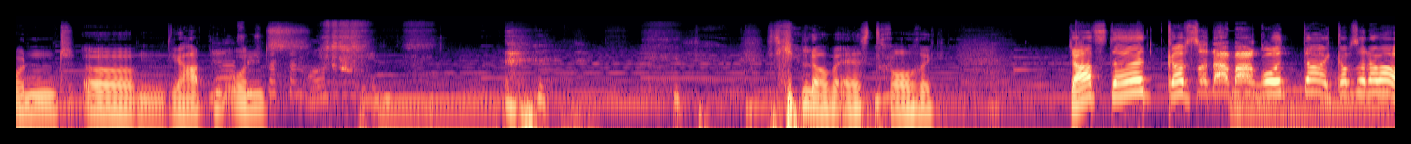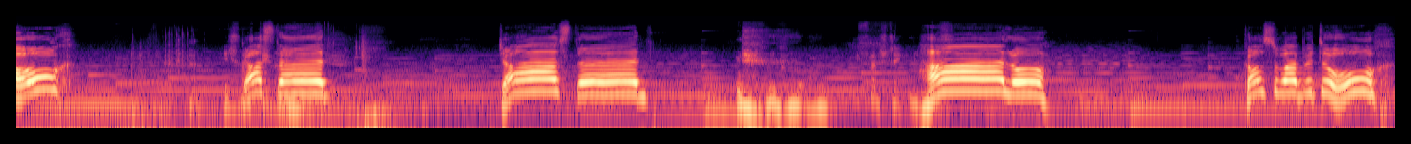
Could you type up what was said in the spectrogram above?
Und ähm, wir hatten Ja, uns. Ich glaube, er ist traurig. Justin, kommst du da mal runter? Kommst du da mal hoch? Justin! Justin! Hallo! Kommst du mal bitte hoch?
